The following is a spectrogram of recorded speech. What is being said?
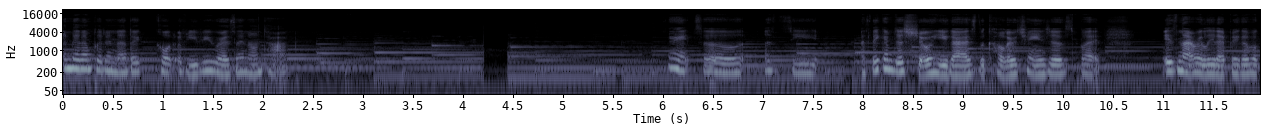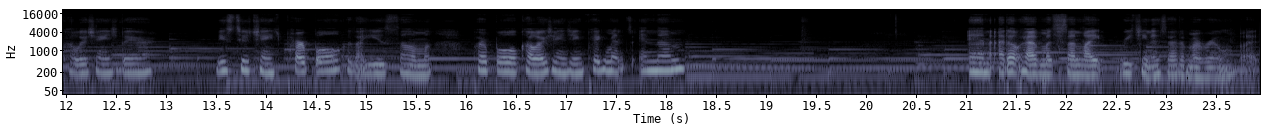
and then I put another coat of UV resin on top Alright, so let's see. I think I'm just showing you guys the color changes, but it's not really that big of a color change there. These two change purple because I used some purple color changing pigments in them. And I don't have much sunlight reaching inside of my room, but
